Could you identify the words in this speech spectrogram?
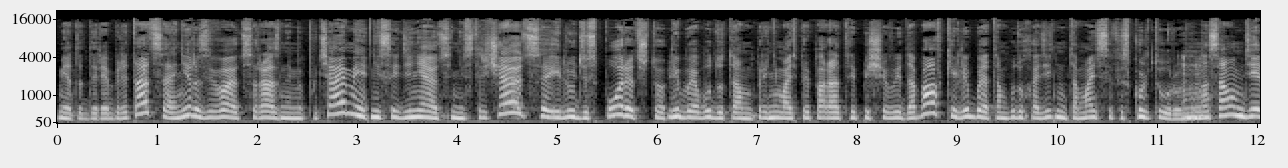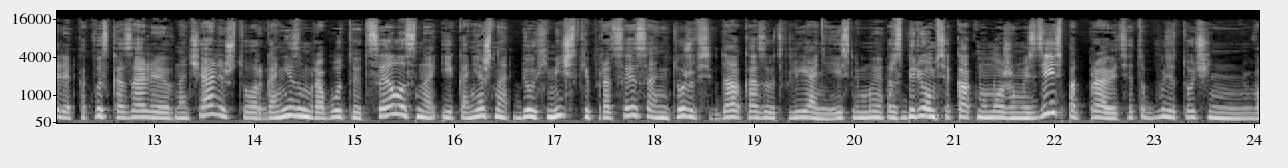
методы реабилитации, они развиваются разными путями, не соединяются, не встречаются, и люди спорят, что либо я буду там принимать препараты и пищевые добавки, либо я там буду ходить на томатис и физкультуру. Угу. Но на самом деле, как вы сказали в начале, что организм работает целостно, и, конечно, биохимические процессы, они тоже всегда оказывают влияние. Если мы разберемся, как мы можем и здесь подправить, это будет очень важно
